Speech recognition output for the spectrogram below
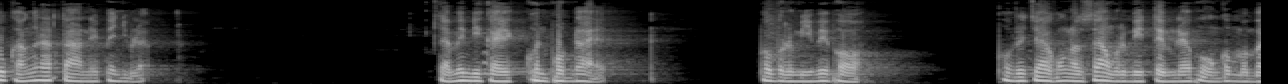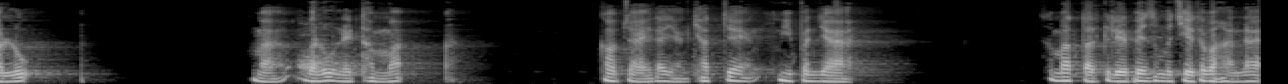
ทุกขังอนัตตาเนี่ยเป็นอยู่แล้ว แต่ไม่มีใครค้นพบได้ เพราะบารมีไม่พอ พระพุทธเจ้าของเราสร้างบารมีเต็มแล้วพระองค์ก็มาบรรลุ มาบรรลุในธรรมะ เข้าใจได้อย่างชัดแจ้งมีปัญญา สามารถตัดกิเลสเป็นสมุเฉทประหารได้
